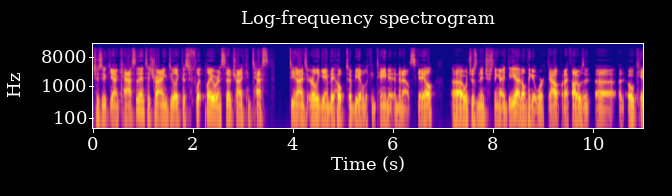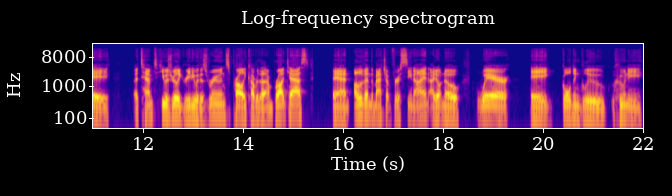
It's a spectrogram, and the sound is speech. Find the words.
Jiizuke on Kassadin to try and do like this flip play where instead of trying to contest C9's early game, they hope to be able to contain it and then outscale, uh, which was an interesting idea. I don't think it worked out, but I thought it was an, uh, an okay attempt. He was really greedy with his runes, probably covered that on broadcast. And other than the matchup versus C9, I don't know where a Golden Glue Huni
